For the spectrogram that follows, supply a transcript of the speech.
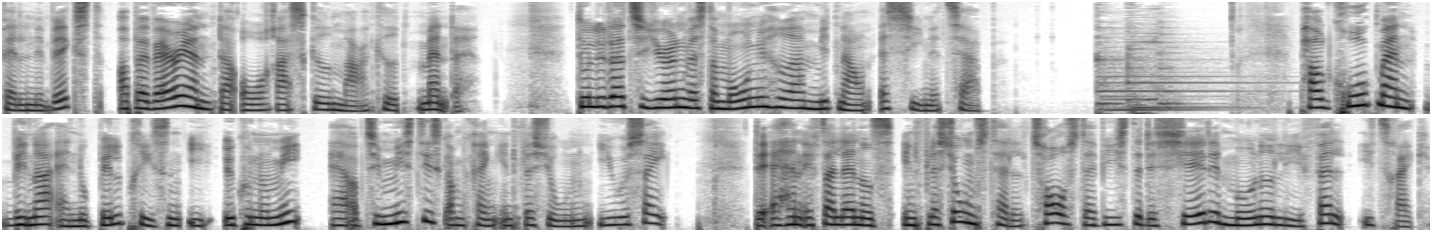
faldende vækst, og Bavarian, der overraskede markedet mandag. Du lytter til Jørgen Vester Morgennyheder. Mit navn er Signe Terp. Paul Krugman, vinder af Nobelprisen i økonomi, er optimistisk omkring inflationen i USA. Det er han efter landets inflationstal torsdag viste det 6. månedlige fald i træk.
